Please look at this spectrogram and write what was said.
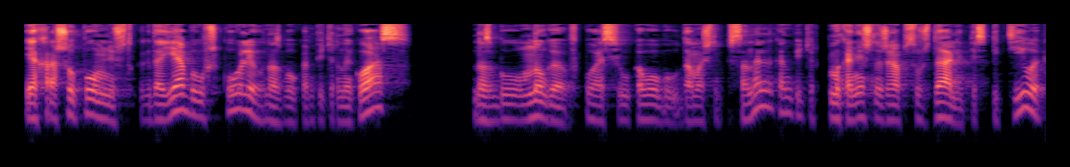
я хорошо помню, что когда я был в школе, у нас был компьютерный класс, у нас было много в классе, у кого был домашний персональный компьютер. Мы, конечно же, обсуждали перспективы.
